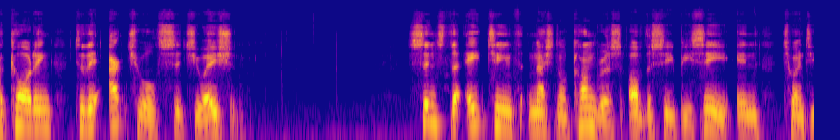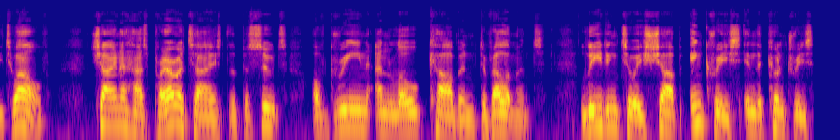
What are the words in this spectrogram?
according to the actual situation. Since the 18th National Congress of the CPC in 2012, China has prioritized the pursuit of green and low carbon development, leading to a sharp increase in the country's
